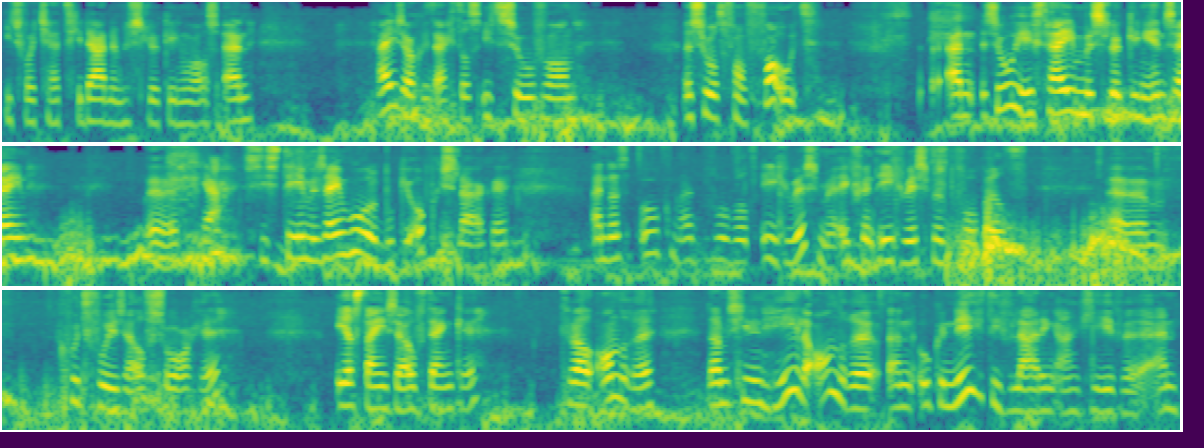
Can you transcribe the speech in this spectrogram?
iets wat je hebt gedaan een mislukking was. En hij zag het echt als iets zo van, een soort van fout. En zo heeft hij een mislukking in zijn uh, ja, systeem, in zijn woordenboekje opgeslagen. En dat is ook met bijvoorbeeld egoïsme. Ik vind egoïsme bijvoorbeeld um, goed voor jezelf zorgen. Eerst aan jezelf denken. Terwijl anderen misschien een hele andere en ook een negatieve lading aan geven. En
